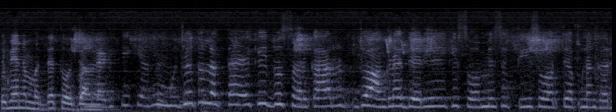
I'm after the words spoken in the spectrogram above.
तो मैंने मदद हो जावे। लड़की क्या नहीं मुझे तो लगता है कि जो सरकार जो आंकड़े दे रही है कि सौ में से तीस औरतें अपना घर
